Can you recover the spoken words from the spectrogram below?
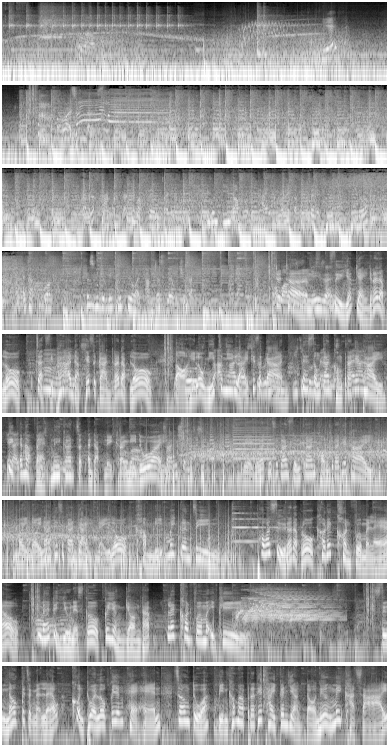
This video makes me feel like I'm just there with you guys. The Oh, wow, this is Times amazing. สื่อยักษ์ใหญ่ระดับโลก จัด อืม15อันดับ nice เทศกาลระดับโลก ต่อให้โลกนี้จะมีหลายเทศกาล แต่สงกรารของประเทศไทย ติดอันดับ 8 ในการจัดอันดับในครั้งนี้ด้วย Traditions. เรียกได้ว่าเทศกาลสงกรานต์ของประเทศไทย ไม่น้อยหน้าเทศกาลใดในโลกคำนี้ไม่เกินจริง เพราะว่าสื่อระดับโลกเขาได้คอนเฟิร์มมาแล้ว แม้แต่ยูเนสโกก็ยังยอมรับ และคอนเฟิร์มมาอีกที ซึ่งนอกไปจากนั้นแล้ว คนทั่วโลกก็ยังแห่แหน จองตั๋วบินเข้ามาประเทศไทยกันอย่างต่อเนื่องไม่ขาดสาย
